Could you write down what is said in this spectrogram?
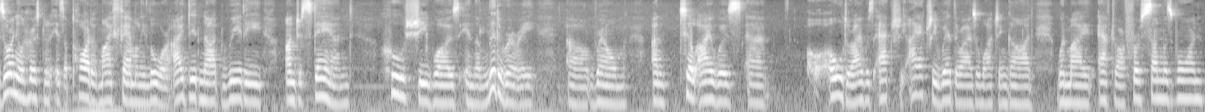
Zora Neale Hurston is a part of my family lore. I did not really understand who she was in the literary uh, realm until I was uh, older. I was actually I actually read Their Eyes Are Watching God when my after our first son was born.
